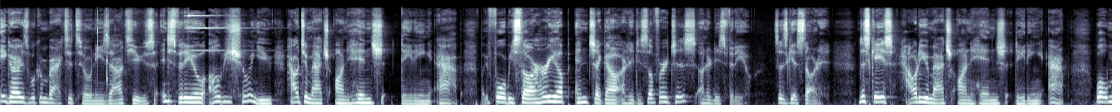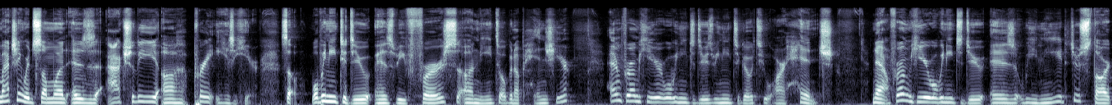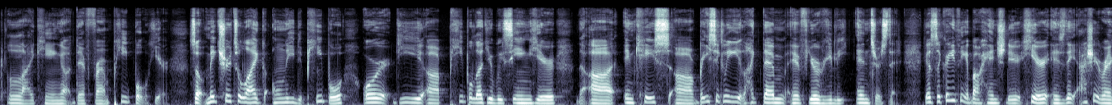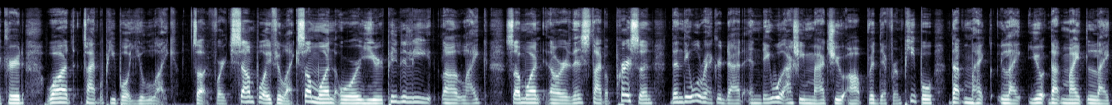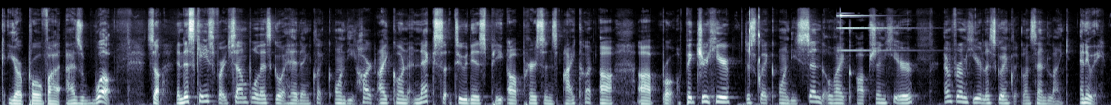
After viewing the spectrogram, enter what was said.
Hey guys, welcome back to Tony's How To's. In this video, I'll be showing you how to match on Hinge dating app. But before we start, hurry up and check out our latest just under this video. So let's get started. In this case, how do you match on Hinge dating app? Well, matching with someone is actually uh, pretty easy here. So what we need to do is we first uh, need to open up Hinge here. And from here, what we need to do is we need to go to our Hinge. Now, from here, what we need to do is we need to start liking different people here. So make sure to like only the people or the uh, people that you'll be seeing here uh, in case uh, basically like them if you're really interested. Because the great thing about Hinge here is they actually record what type of people you like. So, for example, if you like someone or you repeatedly uh, like someone or this type of person, then they will record that and they will actually match you up with different people that might like you that might like your profile as well. So in this case, for example, let's go ahead and click on the heart icon next to this uh, person's icon uh, uh, picture here. Just click on the send like option here. And from here, let's go and click on send like. Anyway,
